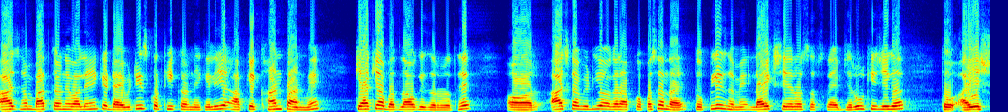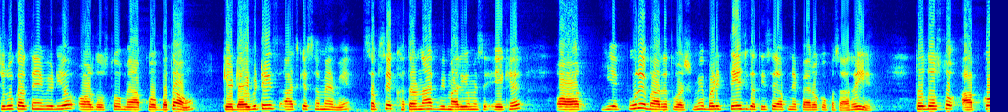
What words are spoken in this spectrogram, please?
आज हम बात करने वाले हैं कि डायबिटीज़ को ठीक करने के लिए आपके खान पान में क्या क्या बदलाव की ज़रूरत है। और आज का वीडियो अगर आपको पसंद आए तो प्लीज़ हमें लाइक, शेयर और सब्सक्राइब ज़रूर कीजिएगा। तो आइए शुरू करते हैं वीडियो। और दोस्तों, मैं आपको बताऊँ कि डायबिटीज़ आज के समय में सबसे खतरनाक बीमारियों में से एक है और ये पूरे भारतवर्ष में बड़ी तेज गति से अपने पैरों को पसार रही है। तो दोस्तों, आपको,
